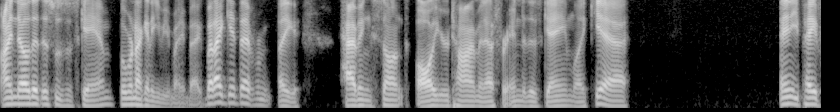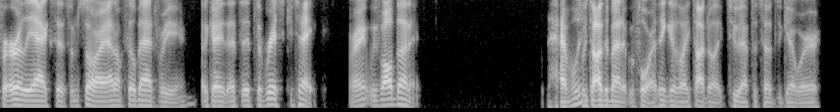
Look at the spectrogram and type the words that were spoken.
I know that this was a scam, but we're not going to give you money back. But I get that from like having sunk all your time and effort into this game. Like, yeah, and you paid for early access. I'm sorry, I don't feel bad for you. Okay, that's it's a risk you take, right? We've all done it. Have we? We talked about it before. I think it was like talked about like two episodes ago where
